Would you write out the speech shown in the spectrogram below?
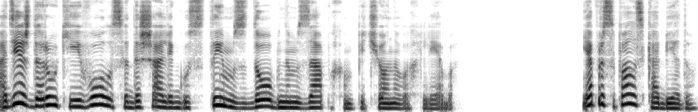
Одежда, руки и волосы дышали густым, сдобным запахом печеного хлеба. Я просыпалась к обеду.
